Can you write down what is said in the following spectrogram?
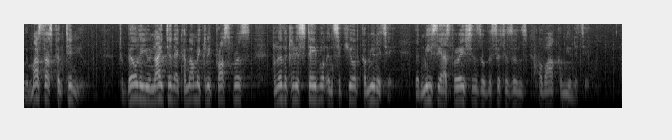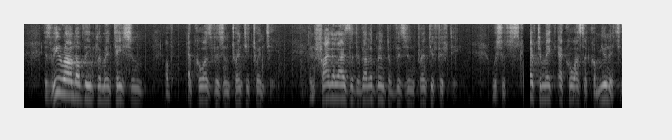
We must thus continue to build a united, economically prosperous, politically stable and secure community that meets the aspirations of the citizens of our community. As we round off the implementation of ECOWAS Vision 2020 and finalize the development of Vision 2050, we should strive to make ECOWAS a community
